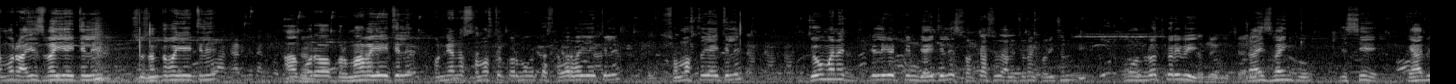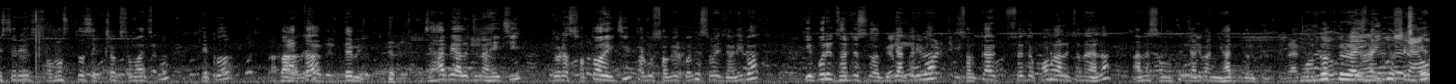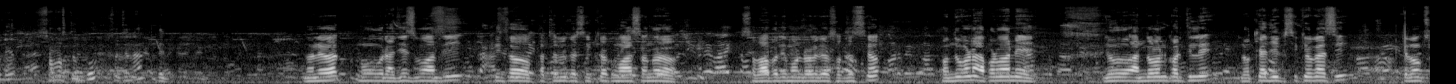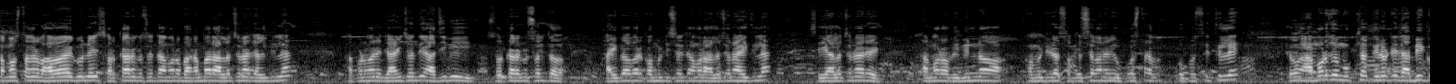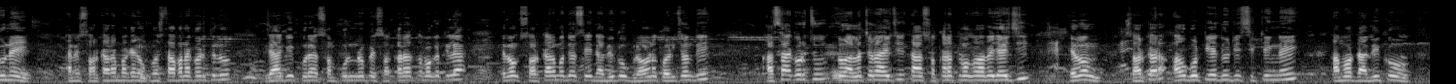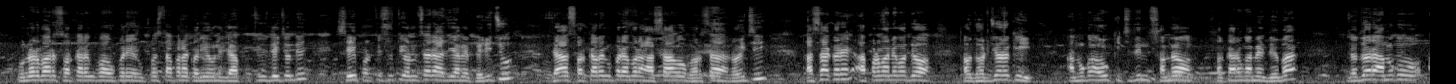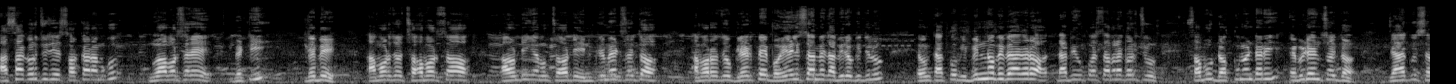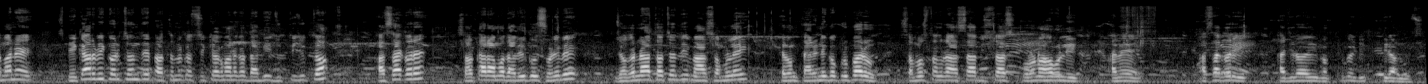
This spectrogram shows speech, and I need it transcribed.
আমার রাজেশ ভাই যাইলে সুশান্ত ভাই যাইলে আমার ব্রহ্মা ভাই যাইলে অন্যান্য সমস্ত কর্মকর্তা সাগর ভাই যাইলে সমস্ত যাইলে যে ডেলিগেট টিম যাইলে সরকার সহ আলোচনা করেছেন মু অনুরোধ করবি রাজেশ ভাই যে সে এ বিষয়ে সমস্ত শিক্ষক সমাজকে এক বার্তা দেবে যা বি আলোচনা হয়েছি যেটা সত হয়েছি তাকে সবাই কবে সবাই জাঁয়া କିପରି ଧୈର୍ଯ୍ୟ ସହିତ ଅପେକ୍ଷା କରିବା ସରକାର ସହିତ କ'ଣ ଆଲୋଚନା ହେଲା ଆମେ ସମସ୍ତେ ଜାଣିବା ନିହାତି ଦରକାର ମୁଁ ଅନୁରୋଧ କରି ରାଜେଶ ଭାଇଙ୍କୁ ସମସ୍ତଙ୍କୁ ସୂଚନା ଦେବି ଧନ୍ୟବାଦ ମୁଁ ରାଜେଶ ମହାନ୍ତି ସ୍ଥିତ ପ୍ରାଥମିକ ଶିକ୍ଷକ ମହାସଂଘର ସଭାପତି ମଣ୍ଡଳୀର ସଦସ୍ୟ ବନ୍ଧୁଗଣ ଆପଣମାନେ ଯେଉଁ ଆନ୍ଦୋଳନ କରିଥିଲେ ଲକ୍ଷାଧିକ ଶିକ୍ଷକ ଆସି ଏବଂ ସମସ୍ତଙ୍କର ଭାବାବେଗକୁ ନେଇ ସରକାରଙ୍କ ସହିତ ଆମର ବାରମ୍ବାର ଆଲୋଚନା ଚାଲିଥିଲା ଆପଣମାନେ ଜାଣିଛନ୍ତି ଆଜି ବି ସରକାରଙ୍କ ସହିତ ହାଇ ପାୱାର କମିଟି ସହିତ ଆମର ଆଲୋଚନା ହୋଇଥିଲା ସେହି ଆଲୋଚନାରେ ଆମର ବିଭିନ୍ନ କମିଟିର ସଦସ୍ୟମାନେ ବି ଉପସ୍ଥିତ ଥିଲେ ଏବଂ ଆମର ଯେଉଁ ମୁଖ୍ୟ ତିନୋଟି ଦାବିକୁ ନେଇ ଆମେ ସରକାରଙ୍କ ପାଖରେ ଉପସ୍ଥାପନ କରିଥିଲୁ ଯାହାକି ପୁରା ସମ୍ପୂର୍ଣ୍ଣ ରୂପେ ସକାରାତ୍ମକ ଥିଲା ଏବଂ ସରକାର ମଧ୍ୟ ସେହି ଦାବିକୁ ଗ୍ରହଣ କରିଛନ୍ତି ଆଶା କରୁଛୁ ଯେଉଁ ଆଲୋଚନା ହୋଇଛି ତାହା ସକାରାତ୍ମକ ଭାବେ ଯାଇଛି ଏବଂ ସରକାର ଆଉ ଗୋଟିଏ ଦୁଇଟି ସିଟିଂ ନେଇ ଆମ ଦାବିକୁ ପୁନର୍ବାର ସରକାରଙ୍କ ଉପରେ ଉପସ୍ଥାପନ କରିବେ ବୋଲି ଯାହା ପ୍ରତିଶ୍ରୁତି ଦେଇଛନ୍ତି ସେହି ପ୍ରତିଶ୍ରୁତି ଅନୁସାରେ ଆଜି ଆମେ ଫେରିଛୁ ଯାହା ସରକାରଙ୍କ ଉପରେ ଆମର ଆଶା ଓ ଭରସା ରହିଛି ଆଶା କରେ ଆପଣମାନେ ମଧ୍ୟ ଆଉ ଧୈର୍ଯ୍ୟ ରଖି ଆମକୁ ଆଉ କିଛି ଦିନ ସମୟ ସରକାରଙ୍କୁ ଆମେ ଦେବା ଯଦ୍ୱାରା ଆମକୁ ଆଶା କରୁଛୁ ଯେ ସରକାର ଆମକୁ ନୂଆ ବର୍ଷରେ ଭେଟି ଦେବେ ଆମର ଯେଉଁ ଛଅ ବର୍ଷ କାଉଣ୍ଟିଂ ଏବଂ ଛଅଟି ଇନକ୍ରିମେଣ୍ଟ ସହିତ ଆମର ଯେଉଁ ଗ୍ରେଡ୍ ପେ ବୟାଳିଶ ଆମେ ଦାବି ରଖିଥିଲୁ ଏବଂ ତାକୁ ବିଭିନ୍ନ ବିଭାଗର ଦାବି ଉପସ୍ଥାପନ କରିଛୁ ସବୁ ଡକୁମେଣ୍ଟାରୀ ଏଭିଡେନ୍ସ ସହିତ ଯାହାକୁ ସେମାନେ ସ୍ୱୀକାର ବି କରିଛନ୍ତି ଯେ ପ୍ରାଥମିକ ଶିକ୍ଷକମାନଙ୍କ ଦାବି ଯୁକ୍ତିଯୁକ୍ତ ଆଶା କରେ ସରକାର ଆମ ଦାବିକୁ ଶୁଣିବେ ଜଗନ୍ନାଥ ଅଛନ୍ତି ମା ସମଲେଇ ଏବଂ ତାରିଣୀଙ୍କ କୃପାରୁ ସମସ୍ତଙ୍କର ଆଶା ବିଶ୍ୱାସ ପୂରଣ ହେବ ବୋଲି ଆମେ আশা করি আজর এই বক্তব্য বিরাম দিচ্ছি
